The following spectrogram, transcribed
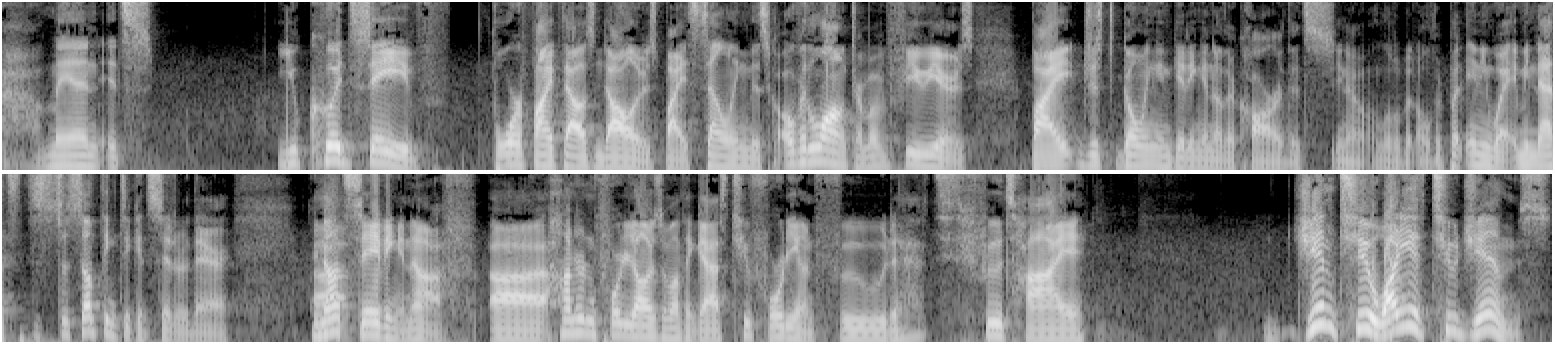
oh, man, it's you could save four or five thousand dollars by selling this car over the long term, over a few years, by just going and getting another car that's you know a little bit older. But anyway, I mean that's just something to consider there. You're not saving enough. Uh, $140 a month in gas, 240 on food. Food's high. Gym two. Why do you have two gyms?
